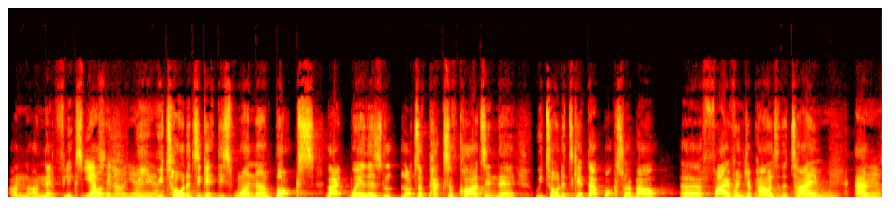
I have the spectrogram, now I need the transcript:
on, on Netflix. Yeah, But that yeah, we, yeah. we told her to get this one uh, box, like where there's lots of packs of cards in there. We told her to get that box for about uh, five hundred pounds at the time, and yeah.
